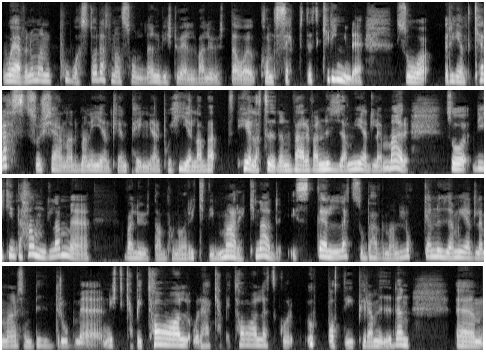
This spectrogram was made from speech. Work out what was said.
Och även om man påstod att man sålde en virtuell valuta och konceptet kring det, så rent krast så tjänade man egentligen pengar på hela, hela tiden värva nya medlemmar. Så det gick inte att handla med valutan på någon riktig marknad. Istället så behövde man locka nya medlemmar som bidrog med nytt kapital och det här kapitalet går uppåt i pyramiden. Ehm,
